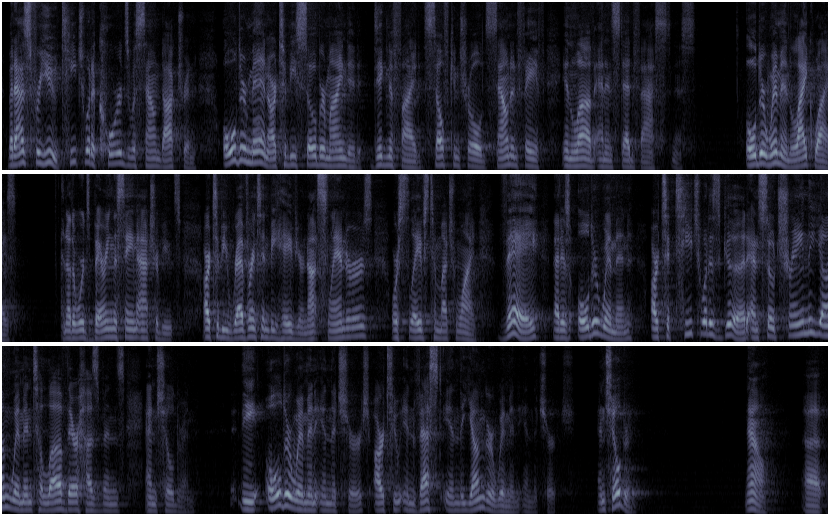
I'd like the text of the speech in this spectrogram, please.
But as for you, teach what accords with sound doctrine. Older men are to be sober minded, dignified, self controlled, sound in faith, in love, and in steadfastness. Older women, likewise, in other words, bearing the same attributes, are to be reverent in behavior, not slanderers or slaves to much wine. They, that is, older women, are to teach what is good and so train the young women to love their husbands and children. The older women in the church are to invest in the younger women in the church and children. Now, uh,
